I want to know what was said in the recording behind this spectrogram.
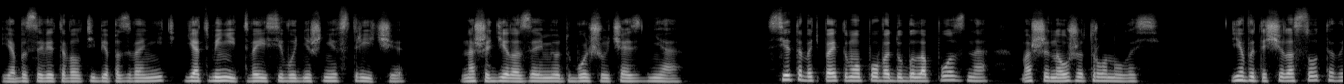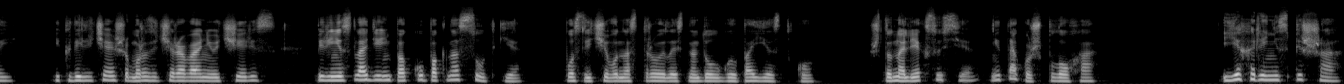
«Я бы советовал тебе позвонить и отменить твои сегодняшние встречи. Наше дело займет большую часть дня». Сетовать по этому поводу было поздно, машина уже тронулась. Я вытащила сотовый и, к величайшему разочарованию через, перенесла день покупок на сутки, после чего настроилась на долгую поездку, что на «Лексусе» не так уж плохо. Ехали не спеша.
